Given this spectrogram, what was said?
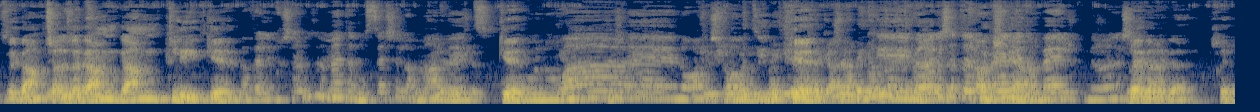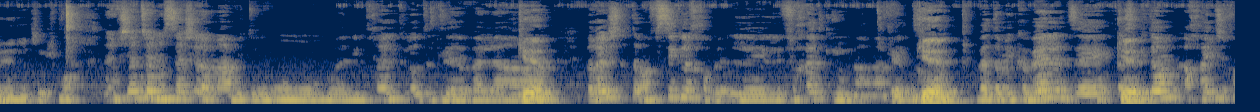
זה גם, זה גם, גם כלי, כן, אבל אני חושבת באמת, הנושא של המוות, כן. הוא נורא אה, נורא משמעותי. כן. כי ברגע שאתה לומד. לקבל, ברגע ש- רגע, רגע, חמי, אני רוצה לשמוע. אני חושבת שהנושא של המוות, הוא, אני מתחילה לקלוט את זה, אבל כן. ברגע שאתה מפסיק לחב- לפחד כאילו מהמוות, כן, ואתה מקבל את זה, כן. אז פתאום החיים שלך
